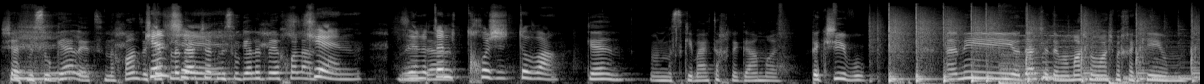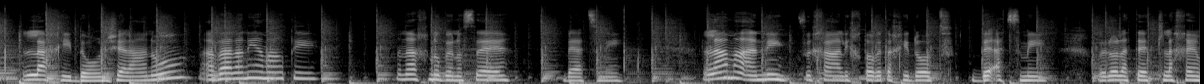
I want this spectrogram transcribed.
שאת מסוגלת, נכון? זה כן, כיף לדעת שאת מסוגלת ויכולה. כן, זה. נותן תחושה טובה. כן, אני מסכימה איתך לגמרי. תקשיבו, אני יודעת שאתם ממש ממש מחכים לחידון שלנו, אבל אני אמרתי, אנחנו בנושא בעצמי. למה אני צריכה לכתוב את החידות בעצמי, ולא לתת לכם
